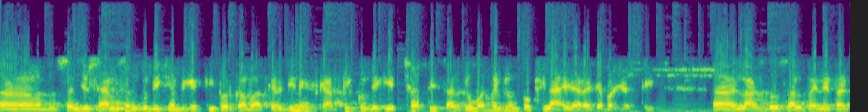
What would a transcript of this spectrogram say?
संजू सैमसन को देखिए, विकेट कीपर का बात करें, दिनेश कार्तिक को देखिए, छत्तीस साल की उम्र में भी उनको खिलाया जा रहा है ज़बरदस्ती लास्ट दो साल पहले तक।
